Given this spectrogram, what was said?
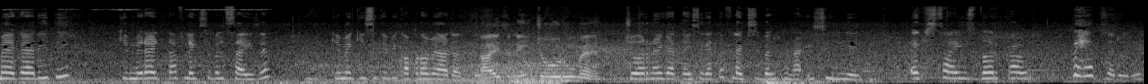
मैं कह रही थी कि मेरा इतना फ्लेक्सिबल साइज़ है कि मैं किसी के भी कपड़ों में आ जाती हूँ। साइज़ नहीं चोर हूँ मैं। चोर नहीं कहते इसे कहते फ्लेक्सिबल होना इसीलिए एक्सरसाइज वर्कआउट बेहद ज़रूरी है।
